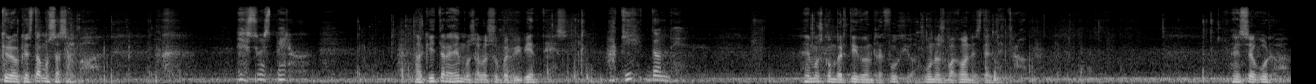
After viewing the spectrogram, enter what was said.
Creo que estamos a salvo. Eso espero. Aquí traemos a los supervivientes. ¿Aquí? ¿Dónde? Hemos convertido en refugio algunos vagones del metro. Es seguro.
